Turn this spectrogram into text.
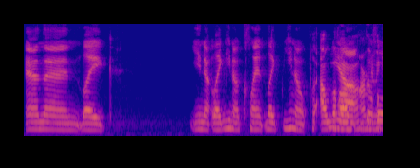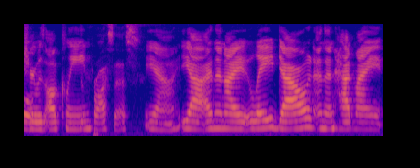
and then like you know, like you know, clean, like you know, put alcohol Yeah, on my arm to make sure it was all clean. process. Yeah, yeah, and then I laid down and then had my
